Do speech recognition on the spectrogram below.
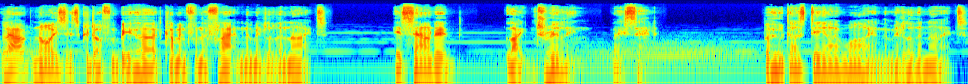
Loud noises could often be heard coming from the flat in the middle of the night. It sounded like drilling, they said. But who does DIY in the middle of the night?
